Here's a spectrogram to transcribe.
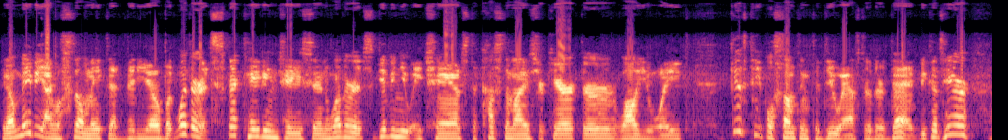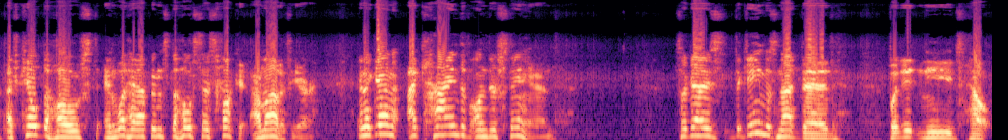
You know, maybe I will still make that video, but whether it's spectating Jason, whether it's giving you a chance to customize your character while you wait, give people something to do after they're dead. Because here, I've killed the host, and what happens? The host says, fuck it, I'm out of here. And again, I kind of understand. So guys, the game is not dead, but it needs help.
